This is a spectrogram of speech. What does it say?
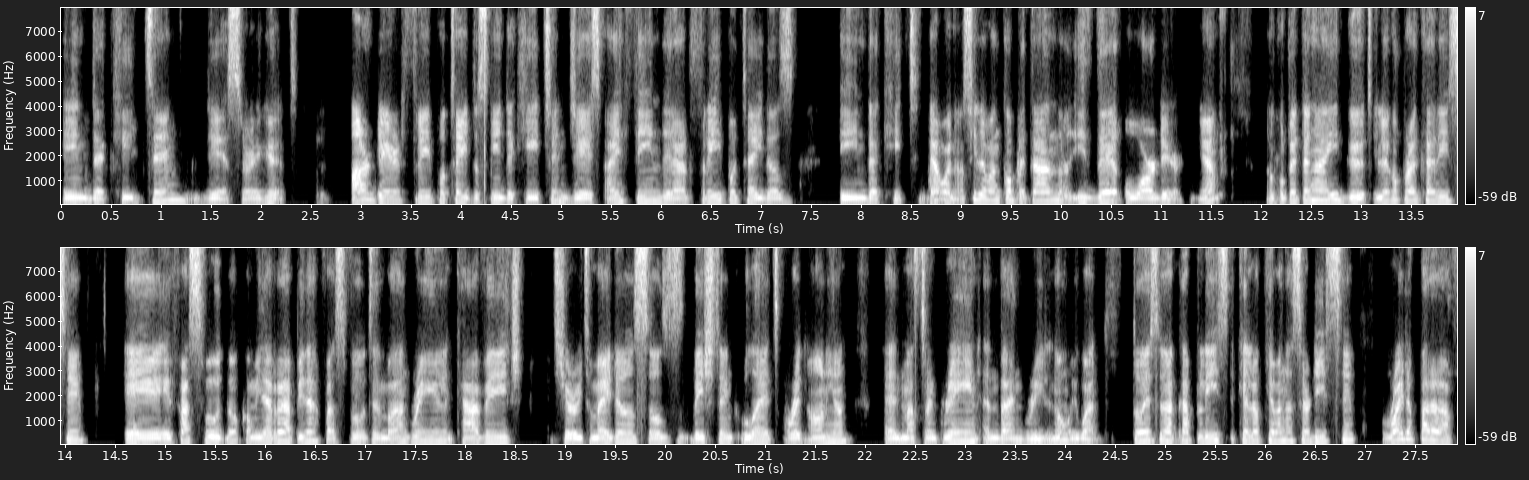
In the kitchen? Yes, very good. Are there three potatoes in the kitchen? Yes, I think there are three potatoes in the kitchen. Ya, bueno, así lo van completando. Is there or are there? Ya, lo completan ahí. Good. Y luego por acá dice eh, fast food, ¿no? Comida rápida, fast food and bun grill, cabbage, cherry tomatoes, sauce, vegetable, omelette, red onion, and mustard green, and bun grill, ¿no? Igual. Todo eso acá, please, ¿qué es lo que van a hacer? Dice, write a paragraph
